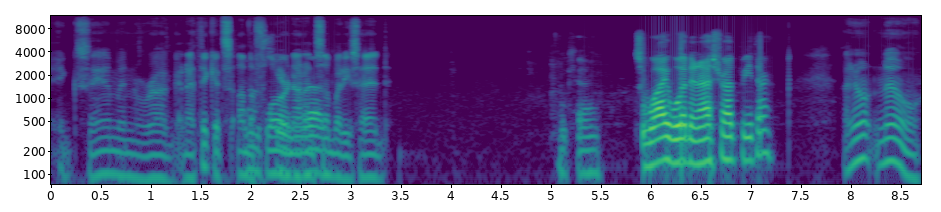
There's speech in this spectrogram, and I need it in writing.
Examine rug, and I think it's on the floor, not on somebody's head. Okay. So why would an astronaut be there? I don't know.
